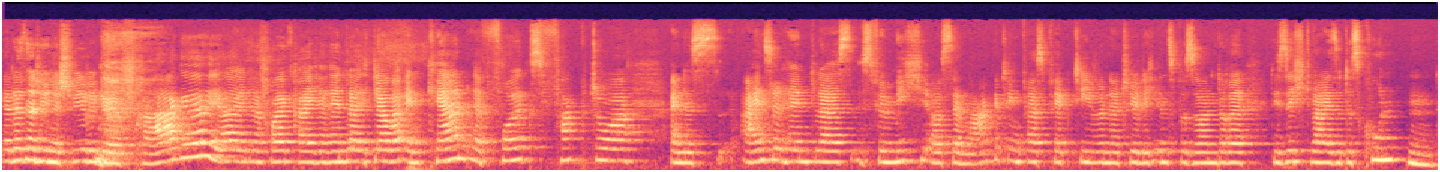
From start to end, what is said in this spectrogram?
Ja, das ist natürlich eine schwierige Frage. Ja, ein erfolgreicher Händler. Ich glaube, ein Kernerfolgsfaktor eines Einzelhändlers ist für mich aus der Marketingperspektive natürlich insbesondere die Sichtweise des Kunden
